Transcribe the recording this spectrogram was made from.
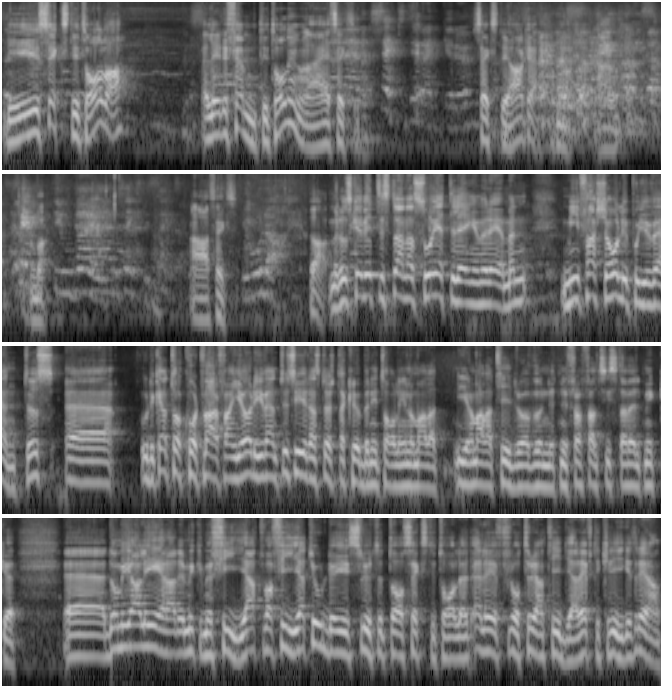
Det är 60-tal, va? Eller är det 50-tal? innan? Nej, 60. 60 räcker du. 60, ja, okej. Ja. 50 och början på 66. Ja, 60. Jo då. Ja, men då ska vi inte stanna så jättelänge med det. Men min farsa håller ju på Juventus. Eh, och det kan jag ta kort varför han gör det. Juventus är ju den största klubben i Italien genom alla, genom alla tider och har vunnit nu framförallt sista väldigt mycket. Eh, de är ju allierade mycket med Fiat. Vad Fiat gjorde i slutet av 60-talet, eller förlåt, redan tidigare, efter kriget redan,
